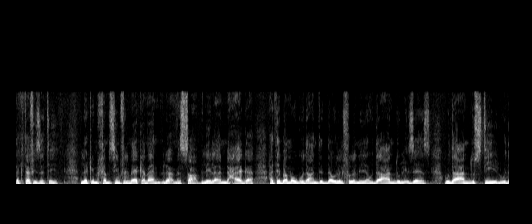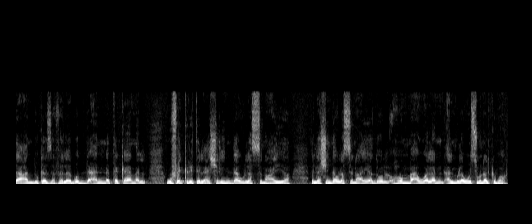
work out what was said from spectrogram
تكتفي ذاتيا. لكن 50% كمان لا مش صعب. ليه؟ لأن حاجة هتبقى موجودة عند الدولة الفلانية وده عنده الإزاز وده عنده ستيل وده عنده كذا. فلا بد أن نتكامل. وفكرة العشرين دولة الصناعية العشرين دولة الصناعية دول هم أولا الملوثون الكبار.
